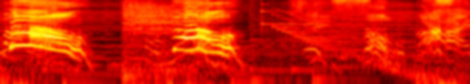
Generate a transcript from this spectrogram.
butt. No! No! She's so hot.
